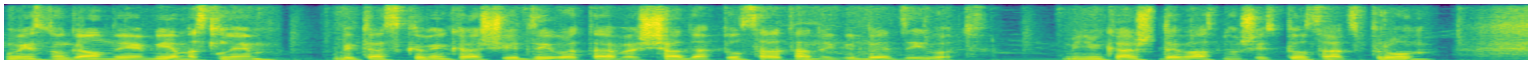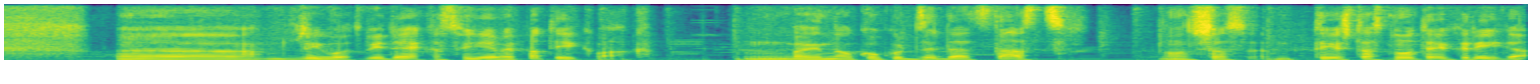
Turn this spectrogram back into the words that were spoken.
Un viens no galvenajiem iemesliem bija tas, ka vienkārši iedzīvotāji vairs šādā pilsētā negribēja dzīvot. Viņi vienkārši devās no šīs pilsētas prom, uh, dzīvot vidē, kas viņiem ir patīkamāk. Vai nav kaut kur dzirdēts stāsts? Un šas, tieši tas notiek Rīgā.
